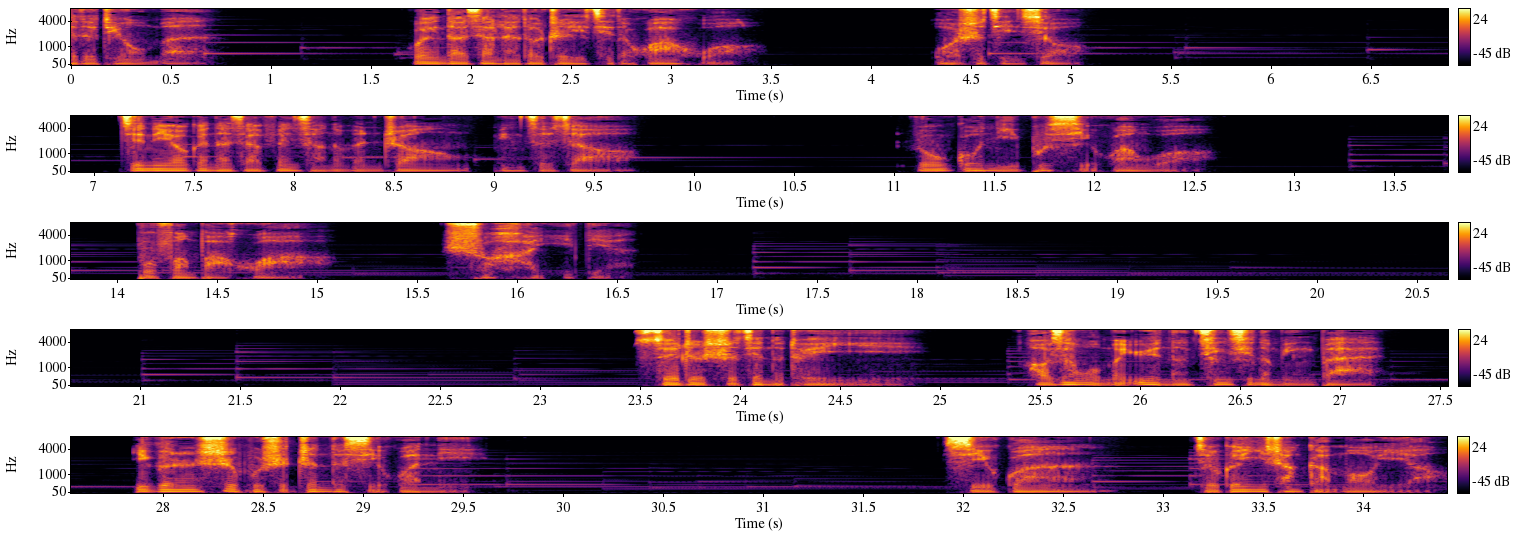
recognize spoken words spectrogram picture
亲爱的听友们，欢迎大家来到这一期的花火，我是锦绣。今天要跟大家分享的文章名字叫《如果你不喜欢我，不妨把话说狠一点》。随着时间的推移，好像我们越能清晰的明白，一个人是不是真的喜欢你。喜欢，就跟一场感冒一样，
